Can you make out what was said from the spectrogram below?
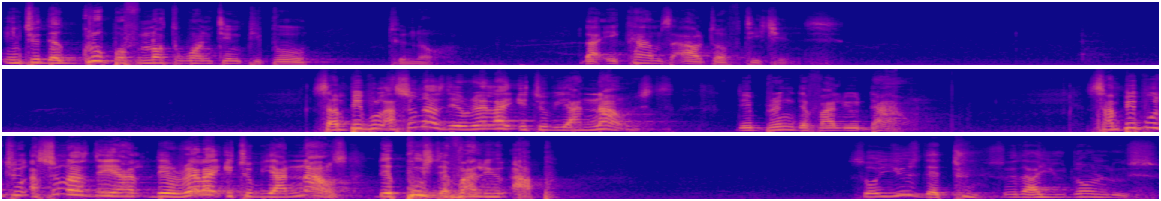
into the group of not wanting people to know. That it comes out of teachings. Some people, as soon as they realize it will be announced, they bring the value down. Some people, too, as soon as they, are, they realize it will be announced, they push the value up. So use the two so that you don't lose.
